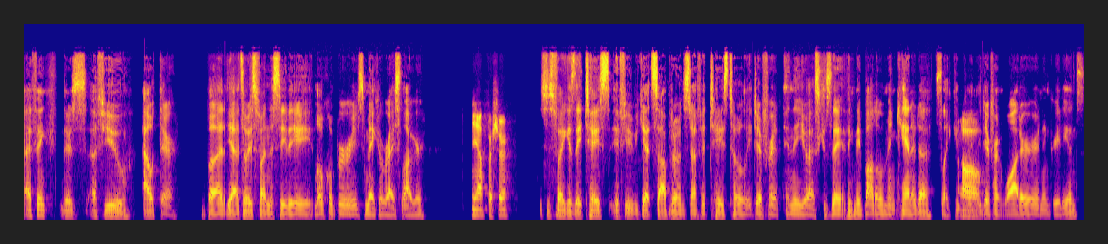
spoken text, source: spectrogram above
I think there's a few out there, but yeah, it's always fun to see the local breweries make a rice lager. Yeah, for sure. It's just funny because they taste. If you get Sapporo and stuff, it tastes totally different in the U.S. because they, I think they bottle them in Canada. It's like completely Oh. different water and ingredients.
